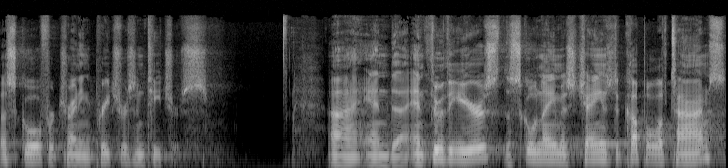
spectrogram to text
a school for training preachers and teachers. Uh, and, uh, and through the years, the school name has changed a couple of times.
